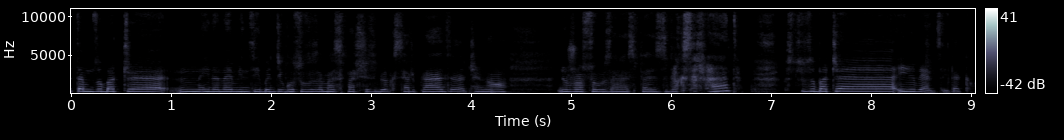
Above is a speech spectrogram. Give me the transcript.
A tam zobaczę, mm, ile najwięcej będzie głosów z MSP czy z Blockstar Planet. Znaczy, no, dużo osób z MSP jest z Blockstar Planet. Po prostu zobaczę, ile więcej, tak.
